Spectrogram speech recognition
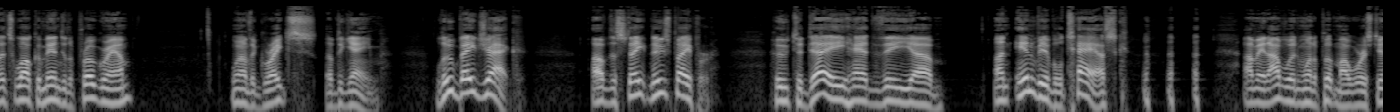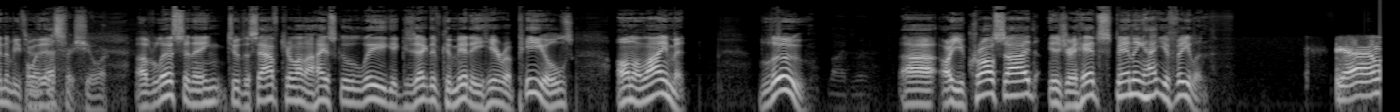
Let's welcome into the program one of the greats of the game, Lou Bezjak of the state newspaper, who today had the uh, unenviable task. I mean, I wouldn't want to put my worst enemy through Boy, this. that's for sure. Of listening to the South Carolina High School League Executive Committee hear appeals on alignment. Lou, uh, are you cross-eyed? Is your head spinning? How you feeling? Yeah, I'm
